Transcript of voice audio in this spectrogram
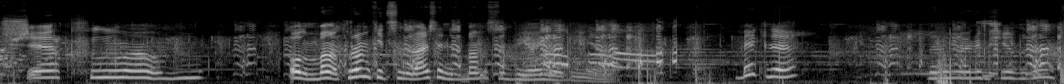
Düşer aklıma Oğlum bana Chrome kedisini verseniz ben size dünyayı verdim ya. Bekle. Ben öyle bir şey yapacağım ki.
